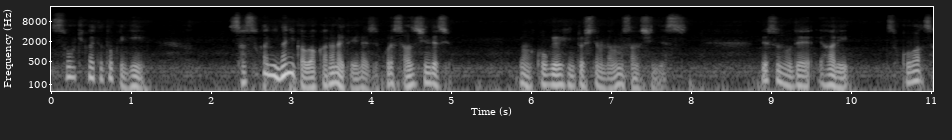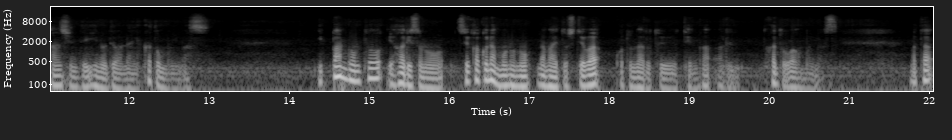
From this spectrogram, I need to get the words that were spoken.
そう聞かれたときに、さすがに何かわからないと言えないです。これ三振ですよ。まあ、工芸品としての名の三振です。ですので、やはりそこは三振でいいのではないかと思います。一般論と、やはりその正確なものの名前としては異なるという点があるかとは思います。また、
